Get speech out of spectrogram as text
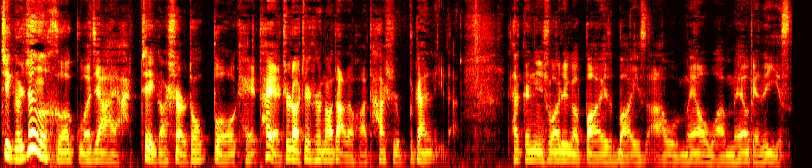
这个任何国家呀，这个事儿都不 OK，他也知道这事儿闹大的话他是不占理的，他跟你说这个不好意思不好意思啊，我没有我没有别的意思，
